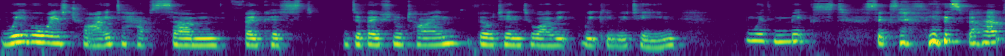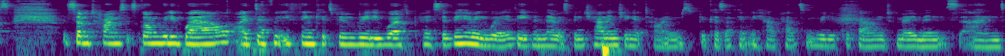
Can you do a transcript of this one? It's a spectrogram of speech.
We've always tried to have some focused devotional time built into our weekly routine with mixed successes perhaps. Sometimes it's gone really well. I definitely think it's been really worth persevering with, even though it's been challenging at times, because I think we have had some really profound moments and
